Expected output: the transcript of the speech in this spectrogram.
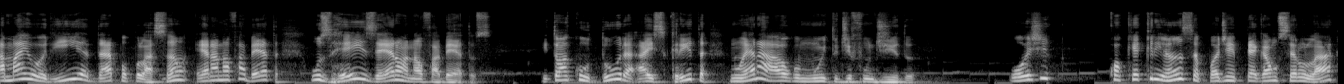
a maioria da população era analfabeta. Os reis eram analfabetos. Então a cultura, a escrita, não era algo muito difundido. Hoje, qualquer criança pode pegar um celular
